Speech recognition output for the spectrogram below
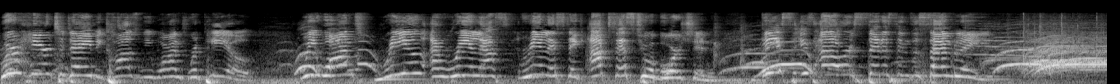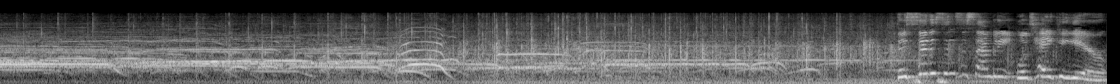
We're here today because we want repeal. We want real and realistic access to abortion. This is our Citizens' Assembly. The Citizens' Assembly will take a year.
